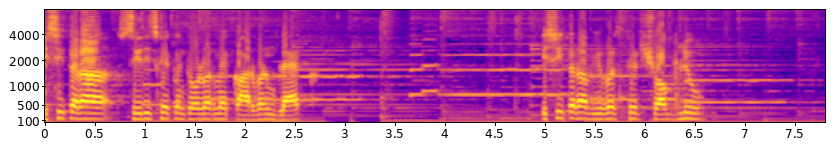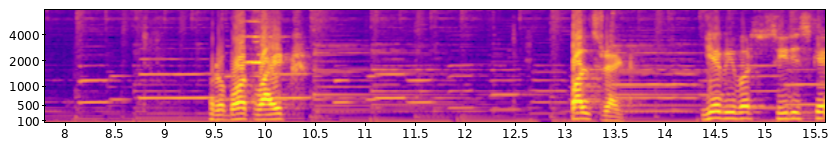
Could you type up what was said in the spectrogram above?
इसी तरह सीरीज़ के कंट्रोलर में कार्बन ब्लैक इसी तरह व्यूवर्स फिर shock blue robot white pulse red ये व्यूवर्स सीरीज़ के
